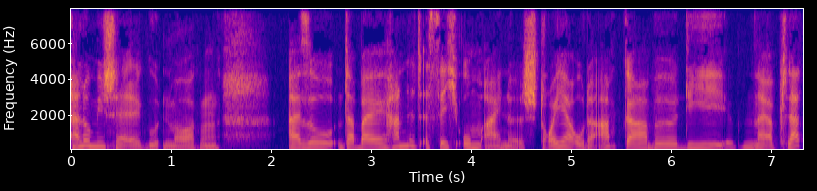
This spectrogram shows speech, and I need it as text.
Hallo Michelle, guten Morgen. Also dabei handelt es sich um eine Steuer oder Abgabe, die, naja, platt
